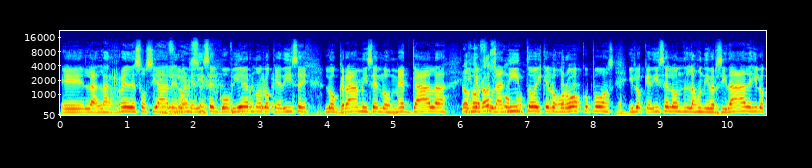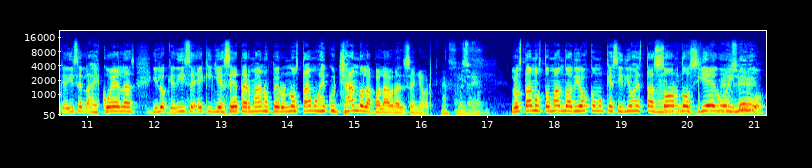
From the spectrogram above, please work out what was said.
eh, la- las redes sociales, lo que dice el gobierno, lo que dice los Grammys, los Met Gala, Los y que horóscopos. fulanito, y que los horóscopos, y lo que dicen las universidades, y lo que dicen las escuelas, y lo que dice XYZ, hermanos, pero no estamos escuchando la palabra del Señor. Así es. Sí. Lo estamos tomando a Dios como que si Dios está sordo, ciego y mudo.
